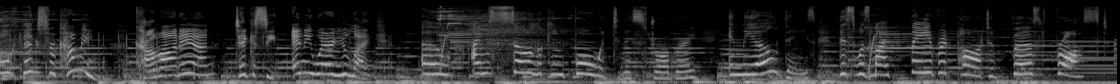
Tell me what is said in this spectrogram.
Oh, thanks for coming. Come on in. Take a seat anywhere you like. Oh, I'm so looking forward to this strawberry. In the old days, this was my favorite part of First Frost.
